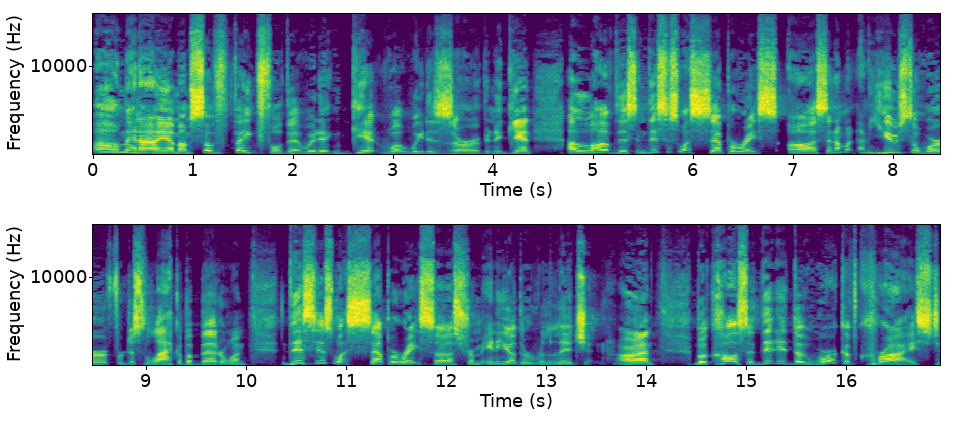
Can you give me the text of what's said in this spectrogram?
Oh man, I am. I'm so thankful that we didn't get what we deserved. And again, I love this, and this is what separates us. And I'm, I'm use the word for just lack of a better one. This is what separates us from any other religion. All right, because the, the work of Christ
